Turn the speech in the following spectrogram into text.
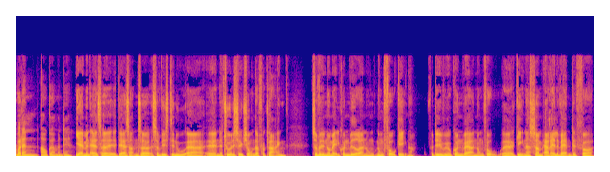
Hvordan afgør man det? Ja, men altså, det er sådan, så, så hvis det nu er øh, naturlig selektion, der er forklaring, så vil det normalt kun vedrøre nogle, nogle få gener. For det vil jo kun være nogle få øh, gener, som er relevante for,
